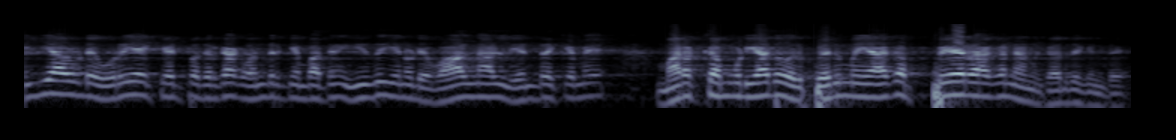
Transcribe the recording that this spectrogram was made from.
ஐயாவுடைய உரையை கேட்பதற்காக வந்திருக்கேன் பார்த்தீங்கன்னா இது என்னுடைய வாழ்நாளில் என்றைக்குமே மறக்க முடியாத ஒரு பெருமையாக பேராக நான் கருதுகின்றேன்.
